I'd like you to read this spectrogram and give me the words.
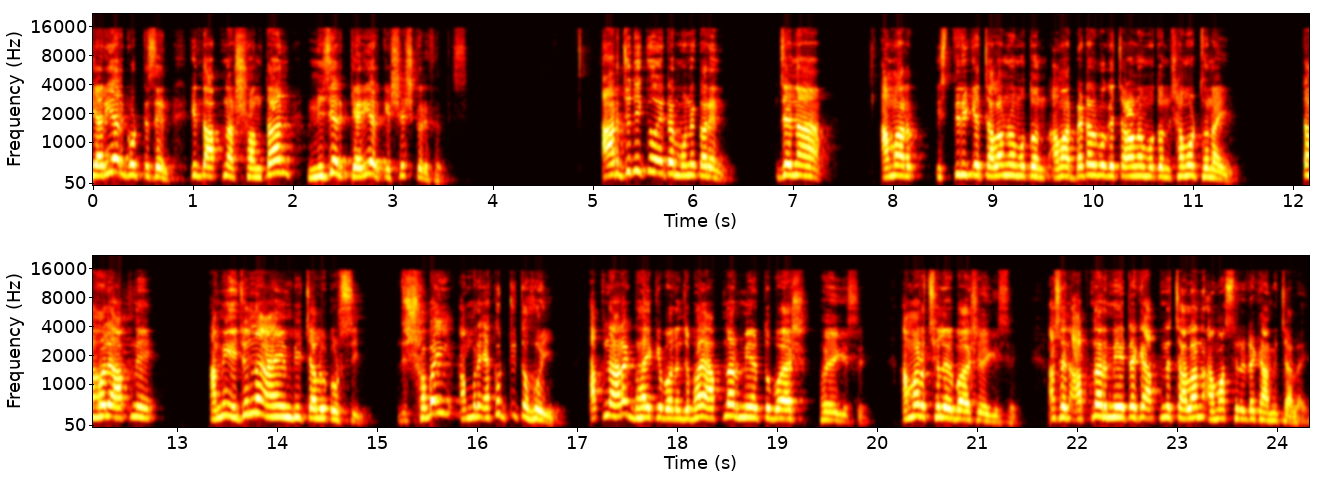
ক্যারিয়ার করতেছেন কিন্তু আপনার সন্তান নিজের ক্যারিয়ারকে শেষ করে ফেলতেছে। আর যদি কেউ এটা মনে করেন যে না, আমার স্ত্রীকে চালানোর মতন, আমার বেটার বউকে চালানোর মতন সামর্থ্য নাই, তাহলে আপনি আমি এই জন্য আইএমবি চালু করছি যে সবাই আমরা একত্রিত হই। আপনি আরেক ভাইকে বলেন যে, ভাই, আপনার মেয়ের তো বয়স হয়ে গেছে। আমার ছেলের বয়স হয়ে গেছে। আসেন, আপনার মেয়েটাকে আপনি চালান, আমার ছেলেটাকে আমি চালাই।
